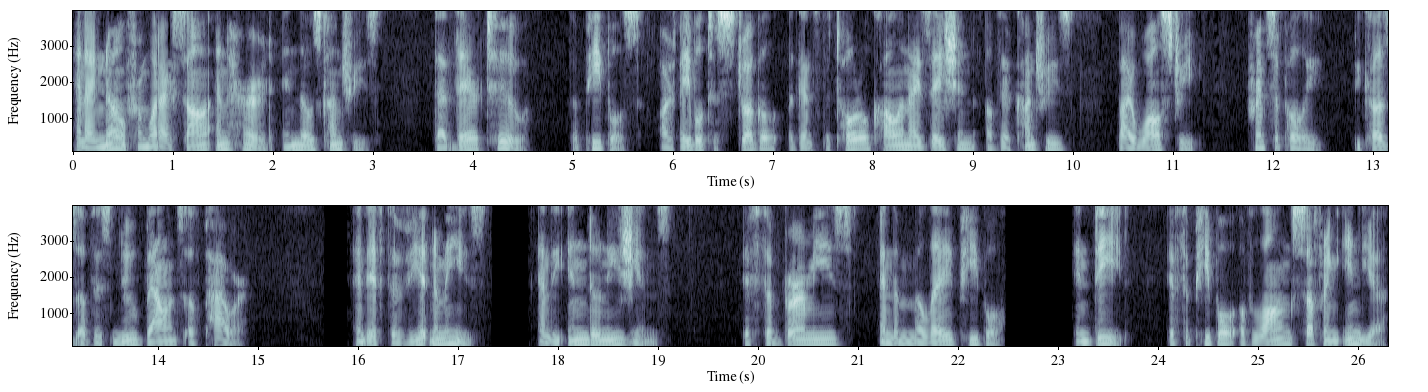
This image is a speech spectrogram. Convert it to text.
and I know from what I saw and heard in those countries that there too the peoples are able to struggle against the total colonization of their countries by Wall Street, principally because of this new balance of power. And if the Vietnamese and the Indonesians, if the Burmese and the Malay people, indeed, if the people of long suffering India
